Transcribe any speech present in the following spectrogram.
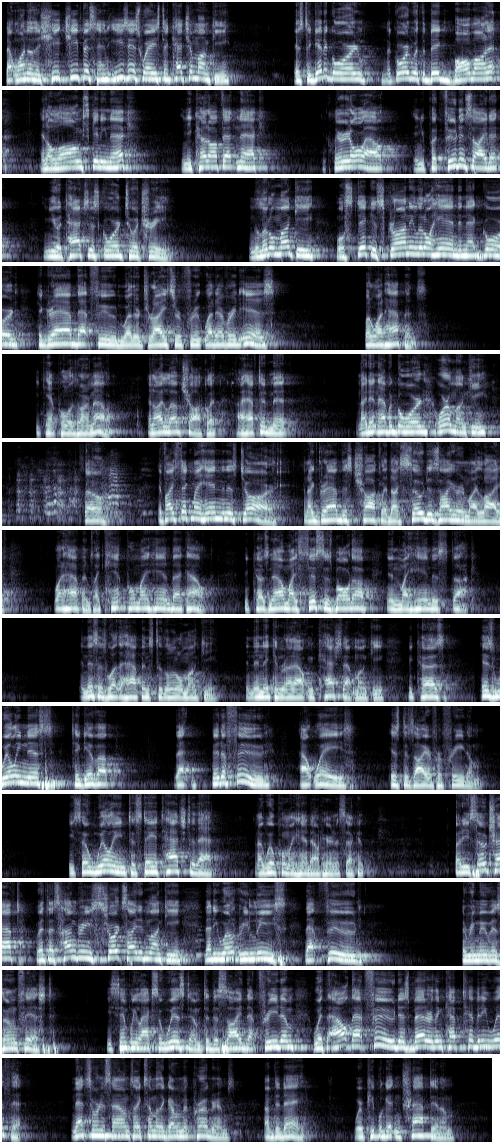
that one of the cheapest and easiest ways to catch a monkey is to get a gourd, the gourd with the big bulb on it and a long skinny neck, and you cut off that neck and clear it all out, and you put food inside it, and you attach this gourd to a tree. And the little monkey will stick his scrawny little hand in that gourd to grab that food, whether it's rice or fruit, whatever it is. But what happens? He can't pull his arm out. And I love chocolate, I have to admit. And I didn't have a gourd or a monkey. So if I stick my hand in this jar and I grab this chocolate that I so desire in my life, what happens? I can't pull my hand back out because now my fist is balled up and my hand is stuck. And this is what happens to the little monkey. And then they can run out and catch that monkey because his willingness to give up that bit of food outweighs his desire for freedom. He's so willing to stay attached to that. And I will pull my hand out here in a second. But he's so trapped with this hungry, short sighted monkey that he won't release that food to remove his own fist. He simply lacks the wisdom to decide that freedom without that food is better than captivity with it. And that sort of sounds like some of the government programs of today, where people get entrapped in them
